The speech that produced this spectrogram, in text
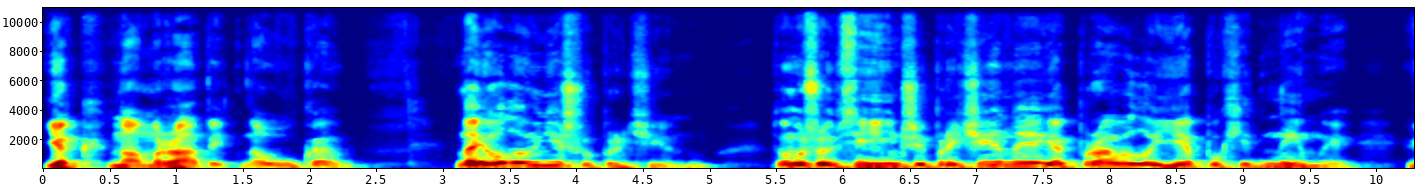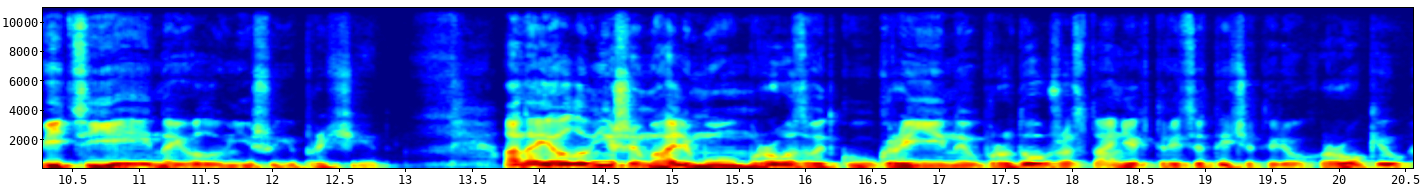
як нам радить наука, найголовнішу причину. Тому що всі інші причини, як правило, є похідними від цієї найголовнішої причини. А найголовнішим гальмом розвитку України впродовж останніх 34 років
